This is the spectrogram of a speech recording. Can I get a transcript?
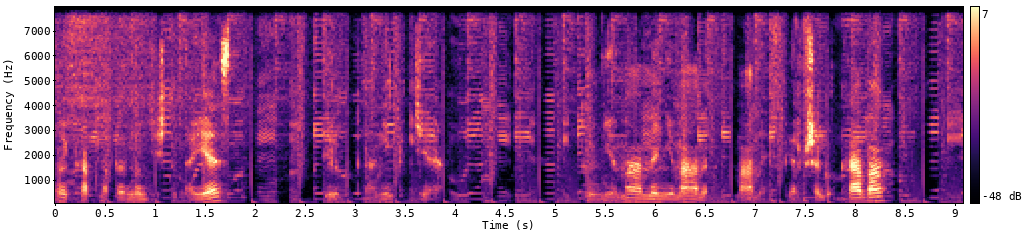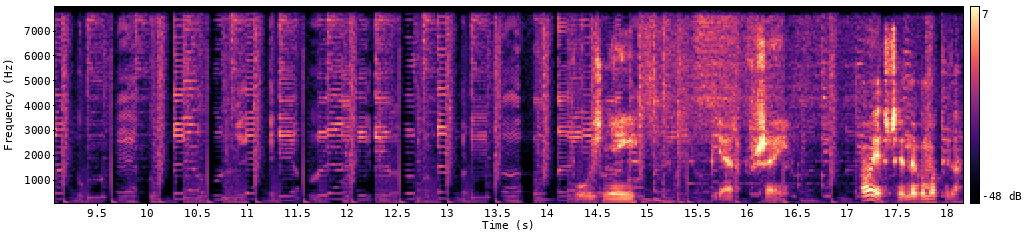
No i krab na pewno gdzieś tutaj jest. Tylko pytanie gdzie? Tu nie mamy, nie mamy. Mamy pierwszego kraba. Później pierwszej. O, jeszcze jednego motyla.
